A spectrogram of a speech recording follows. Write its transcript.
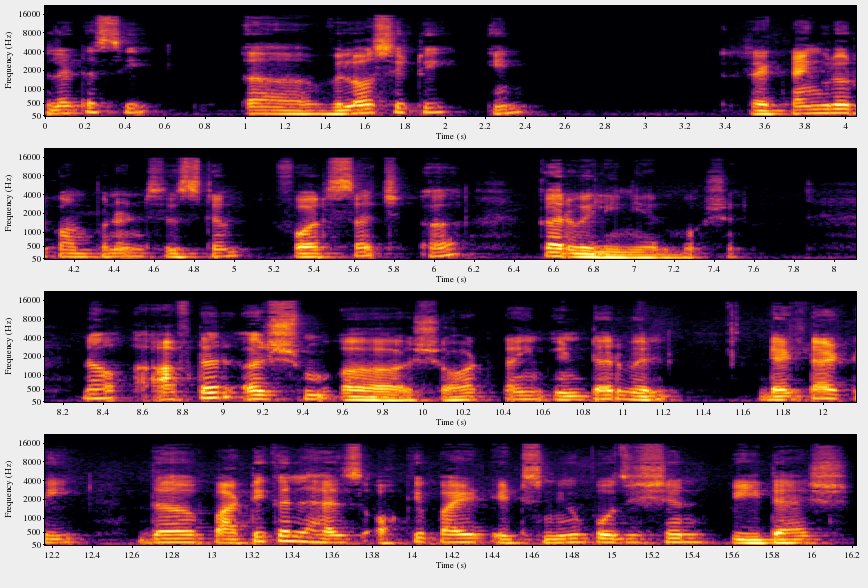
let us see uh, velocity in rectangular component system for such a curvilinear motion. Now after a uh, short time interval delta t the particle has occupied its new position p dash.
